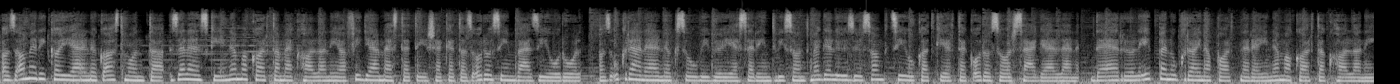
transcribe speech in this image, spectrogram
Az amerikai elnök azt mondta, Zelenszky nem akarta meghallani a figyelmeztetéseket az orosz invázióról, az ukrán elnök szóvivője szerint viszont megelőző szankciókat kértek Oroszország ellen, de erről éppen Ukrajna partnerei nem akartak hallani,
